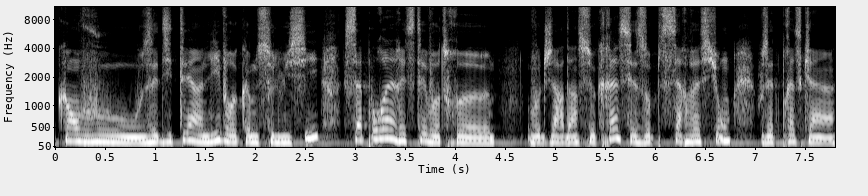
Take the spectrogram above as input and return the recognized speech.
quand vous éditez un livre comme celui-ci? Ça pourrait rester votre, euh, votre jardin secret, ces observations? Vous êtes presque un,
